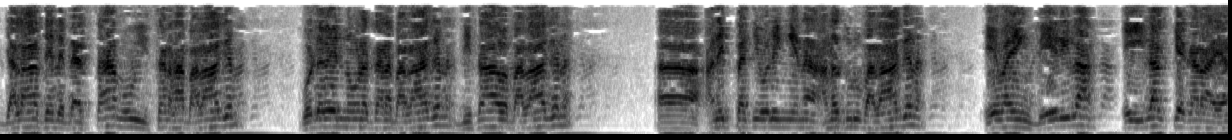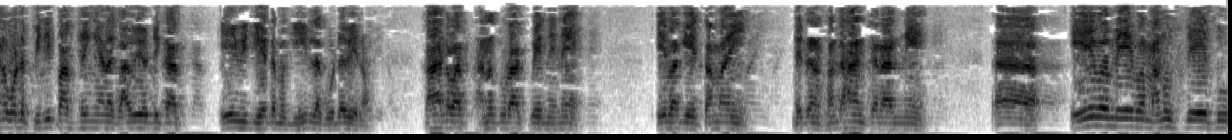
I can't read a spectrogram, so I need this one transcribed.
ජලාශයට බැස්සාම ඌ ඉස්සරහා බලාගෙන ගොඩ වෙන්න ඕන තැන බලාගෙන දිශාව බලාගෙන අනිත් පැති වලින් එන අනතුරු බලාගෙන ඒවයින් බේරිලා ඒ ඉලක්කය කරා යනකොට පිටිපස්සෙන් යන ගවයෝ ටිකක් ඒ විදිහටම ගිහිල්ලා ගොඩ වෙනවා. කාටවත් අනතුරක් වෙන්නේ නැහැ. ඒ වගේ තමයි මෙතන සඳහන් කරන්නේ ඒව මේව මිනිස්සේතු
